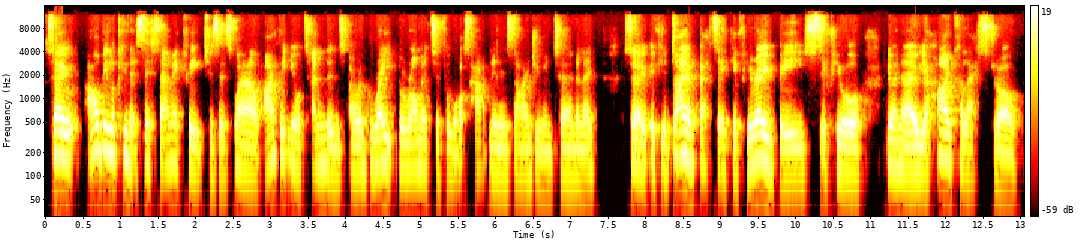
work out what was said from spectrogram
So I'll be looking at systemic features as well. I think your tendons are a great barometer for what's happening inside you internally. So if you're diabetic, if you're obese, if you're, you know, you're high cholesterol,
